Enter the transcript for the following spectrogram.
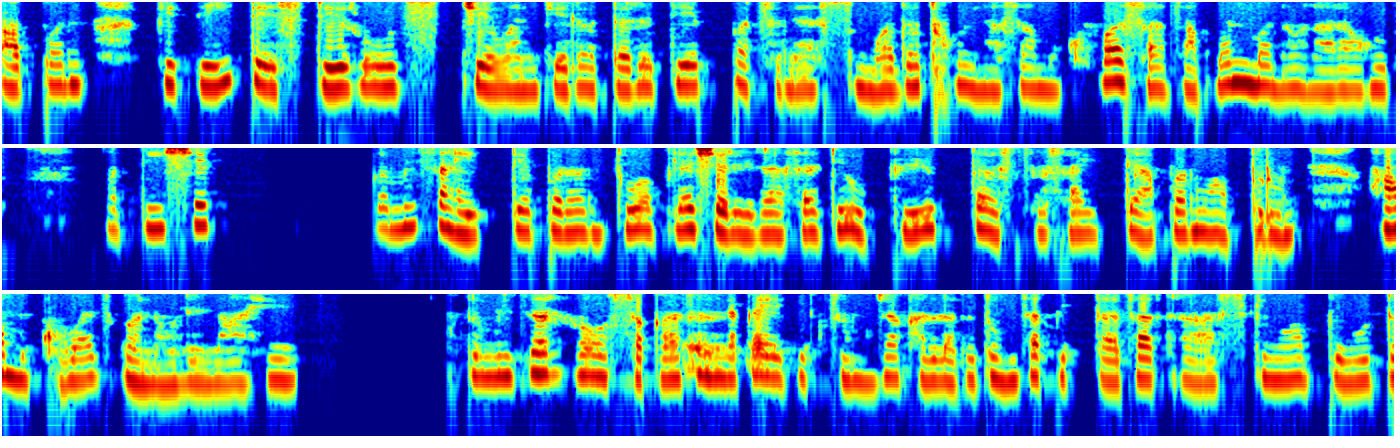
आपण कितीही टेस्टी रोज जेवण केलं तर ते पचण्यास मदत होईल असा मुखवास आज आपण बनवणार आहोत. अतिशय कमी साहित्य परंतु आपल्या शरीरासाठी उपयुक्त असतं साहित्य आपण वापरून हा मुखवास बनवलेला आहे. तुम्ही जर रोज सकाळ संध्याकाळ एक एक चमचा खाल्ला तर तुमचा पित्ताचा त्रास किंवा पोट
